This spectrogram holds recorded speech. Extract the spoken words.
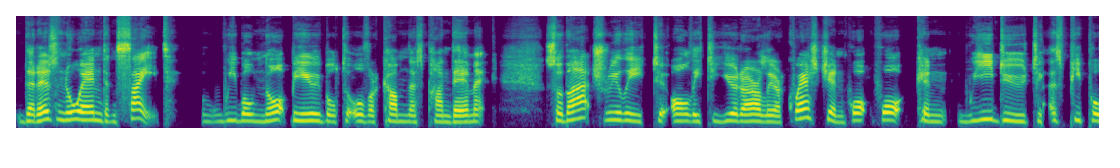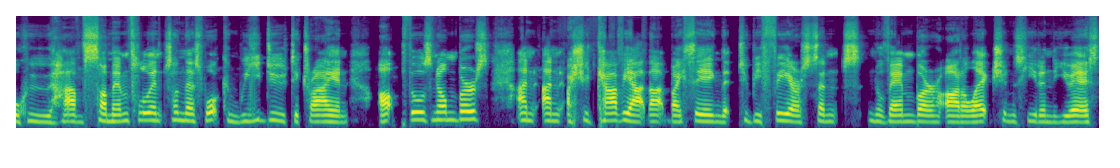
there is no end in sight we will not be able to overcome this pandemic. So that's really to Ollie to your earlier question, what what can we do to as people who have some influence on this, what can we do to try and up those numbers? And and I should caveat that by saying that to be fair, since November our elections here in the US,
